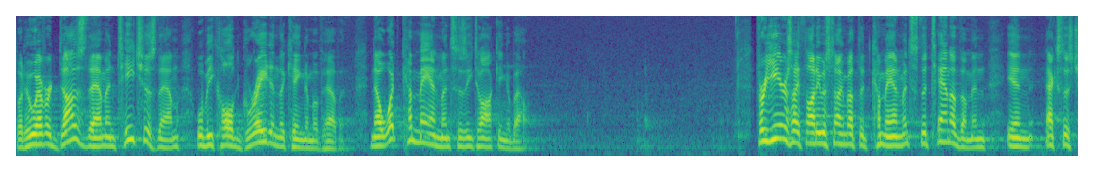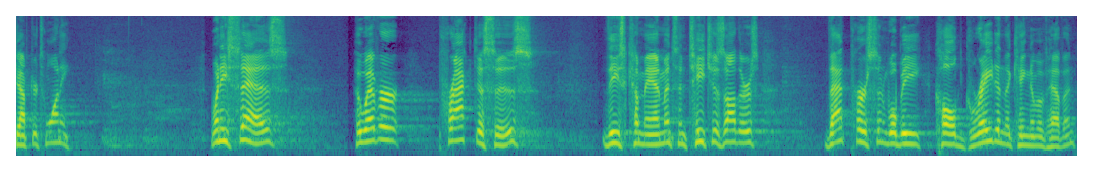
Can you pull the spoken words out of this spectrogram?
But whoever does them and teaches them will be called great in the kingdom of heaven. Now, what commandments is he talking about? For years, I thought he was talking about the commandments, the 10 of them in, in Exodus chapter 20. When he says, Whoever practices these commandments and teaches others, that person will be called great in the kingdom of heaven.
